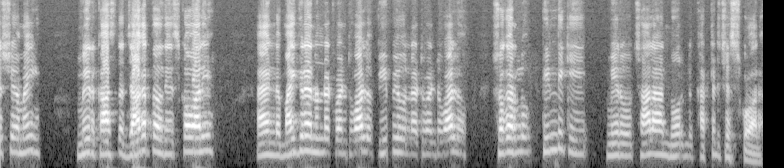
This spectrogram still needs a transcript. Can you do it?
విషయమై మీరు కాస్త జాగ్రత్తలు తీసుకోవాలి. అండ్ మైగ్రేన్ ఉన్నటువంటి వాళ్ళు బీపీ ఉన్నటువంటి వాళ్ళు షుగర్లు తిండికి మీరు చాలా నోరుని కట్టడి చేసుకోవాలి.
